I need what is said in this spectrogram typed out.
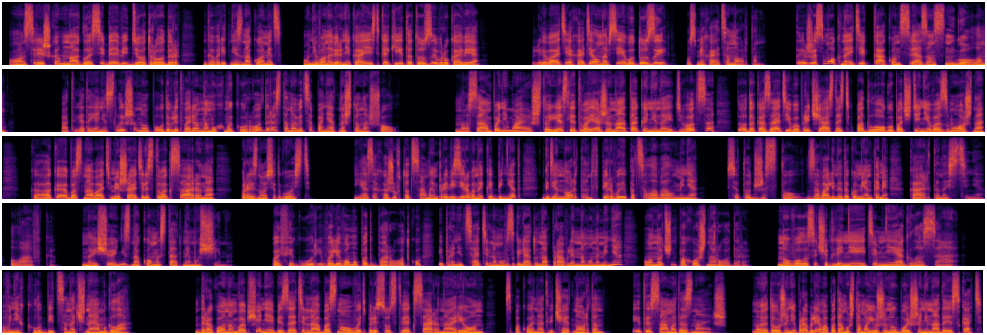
«Он слишком нагло себя ведет, Родер», — говорит незнакомец. «У него наверняка есть какие-то тузы в рукаве». «Плевать я хотел на все его тузы», — усмехается Нортон. «Ты же смог найти, как он связан с Нголом». Ответа я не слышу, но по удовлетворенному хмыку Родера становится понятно, что нашел. Но сам понимаешь, что если твоя жена так и не найдется, то доказать его причастность к подлогу почти невозможно, как и обосновать вмешательство Ксарена, произносит гость. Я захожу в тот самый импровизированный кабинет, где Нортон впервые поцеловал меня. Все тот же стол, заваленный документами, карта на стене, лавка, но еще и незнакомый статный мужчина. По фигуре, волевому подбородку и проницательному взгляду, направленному на меня, он очень похож на Родера. Но волосы чуть длиннее и темнее, а глаза... В них клубится ночная мгла. «Драконам вообще не обязательно обосновывать присутствие Ксары на Орион», — спокойно отвечает Нортон. «И ты сам это знаешь. Но это уже не проблема, потому что мою жену больше не надо искать».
